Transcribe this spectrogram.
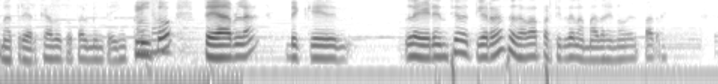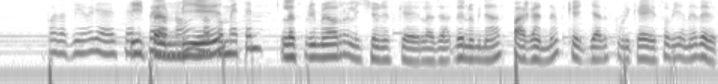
matriarcado totalmente. Incluso no. te habla de que la herencia de tierra se daba a partir de la madre, no del padre. Pues así debería de ser, Y pero no, también- nos someten. Las primeras religiones que las ya- denominadas paganas, que ya descubrí que eso viene de,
